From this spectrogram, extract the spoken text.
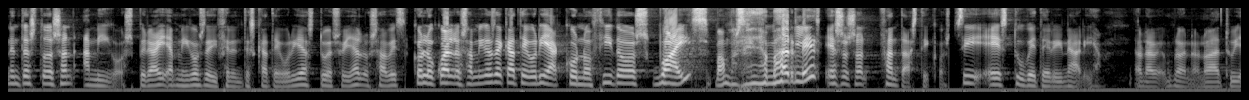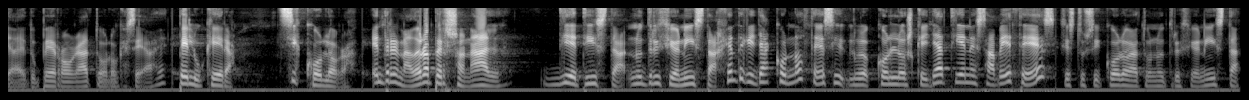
entonces todos son amigos, pero hay amigos de diferentes categorías, tú eso ya lo sabes. Con lo cual los amigos de categoría conocidos guays, vamos a llamarles, esos son fantásticos. Si es tu veterinaria. Bueno, no la tuya, de tu perro, gato, lo que sea. ¿eh? Peluquera psicóloga, entrenadora personal, dietista, nutricionista, gente que ya conoces y con los que ya tienes a veces, si es tu psicóloga, tu nutricionista,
